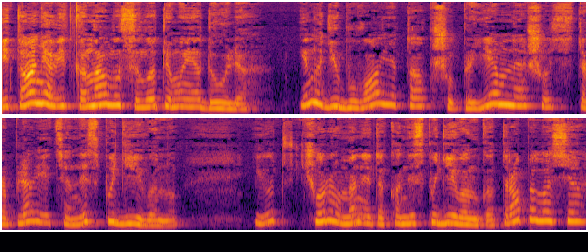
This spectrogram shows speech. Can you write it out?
Вітання від каналу Село Ти Моя Доля. Іноді буває так, що приємне щось трапляється несподівано. І от вчора в мене така несподіванка трапилася.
